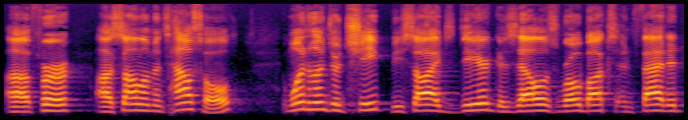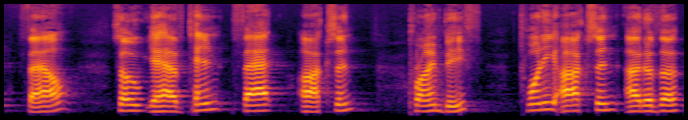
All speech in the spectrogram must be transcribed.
uh, for uh, Solomon's household. 100 sheep, besides deer, gazelles, roebucks, and fatted fowl. So you have 10 fat oxen, prime beef, 20 oxen out of the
